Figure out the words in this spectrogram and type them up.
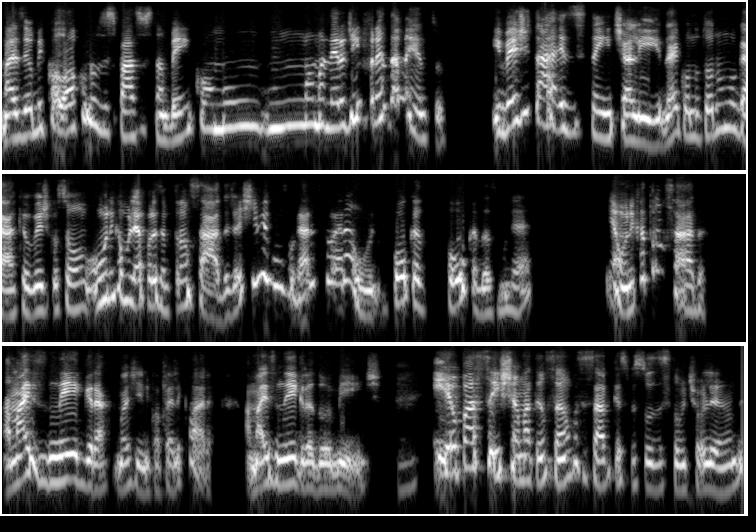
mas eu me coloco nos espaços também como um, uma maneira de enfrentamento em vez de estar resistente ali, né, quando estou num lugar que eu vejo que eu sou a única mulher, por exemplo, trançada, já estive em alguns lugares que eu era a única, poucas, pouca das mulheres, e a única trançada, a mais negra, imagine, com a pele clara, a mais negra do ambiente. E eu passei, chama atenção, você sabe que as pessoas estão te olhando,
